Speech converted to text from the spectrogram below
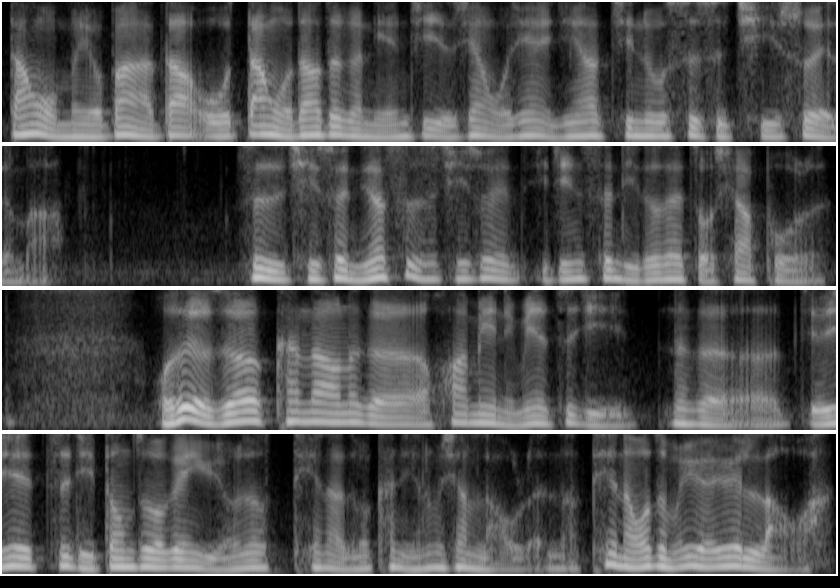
当我们有办法到我，当我到这个年纪，像我现在已经要进入四十七岁了嘛，四十七岁，你看四十七岁已经身体都在走下坡了。我都有时候看到那个画面里面自己那个有一些肢体动作跟语言，说天哪，怎么看起来那么像老人呢？天哪，我怎么越来越老啊？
